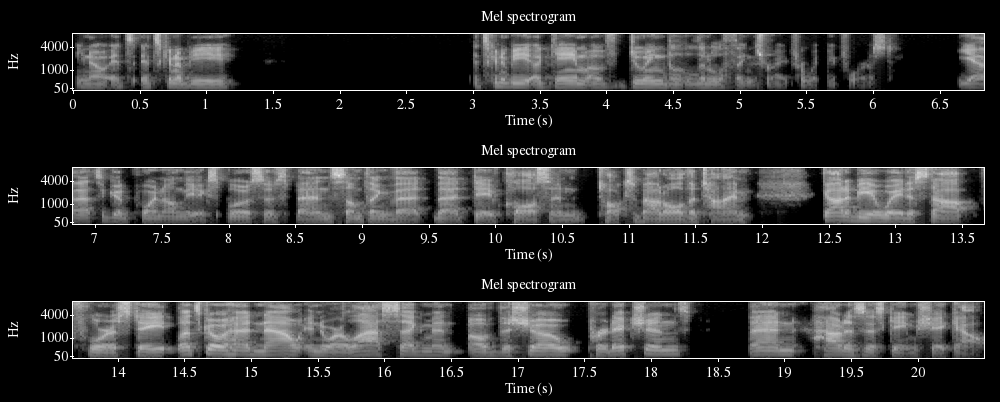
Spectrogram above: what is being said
you know, it's it's gonna be it's gonna be a game of doing the little things right for Wake Forest. Yeah, that's a good point on the explosives, Ben. Something that that Dave Clawson talks about all the time. Got to be a way to stop Florida State. Let's go ahead now into our last segment of the show predictions. Ben, how does this game shake out?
